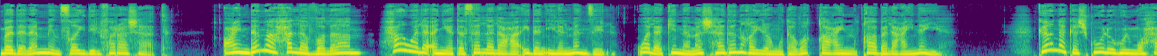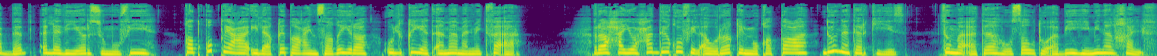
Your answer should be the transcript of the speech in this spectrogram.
بدلا من صيد الفراشات عندما حل الظلام حاول أن يتسلل عائدا إلى المنزل ولكن مشهدا غير متوقع قابل عينيه كان كشكوله المحبب الذي يرسم فيه قد قطع إلى قطع صغيرة ألقيت أمام المدفأة. راح يحدق في الأوراق المقطعة دون تركيز ثم أتاه صوت أبيه من الخلف.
